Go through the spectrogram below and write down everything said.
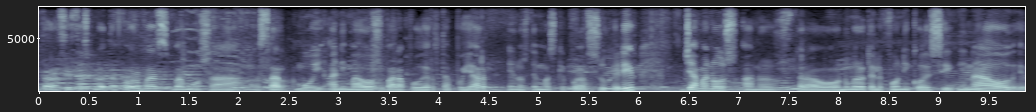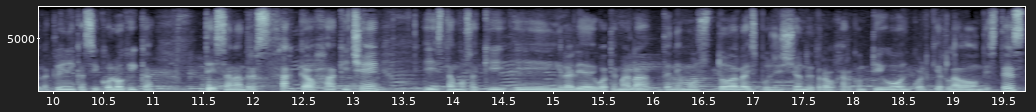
todas estas plataformas. Vamos a estar muy animados para poderte apoyar en los temas que puedas sugerir. Llámanos a nuestro número telefónico designado de la Clínica Psicológica de San Andrés Jaquiche y estamos aquí en el área de Guatemala. Tenemos toda la disposición de trabajar contigo en cualquier lado donde estés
